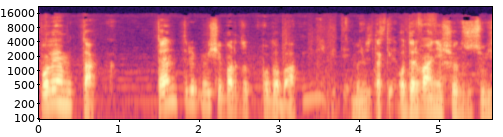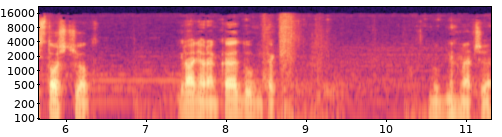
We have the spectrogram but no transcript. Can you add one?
Powiem tak. Ten tryb mi się bardzo podoba. Będzie takie oderwanie się od rzeczywistości, od grania rankedów i takich nudnych meczy.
